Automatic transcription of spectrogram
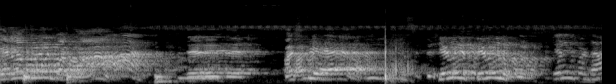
எல்லா முறையும் பாடுமா சரி சரி. ஃபர்ஸ்ட் தெலுங்கு தெலுங்குல போடு தெலுங்கு பாட்டா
